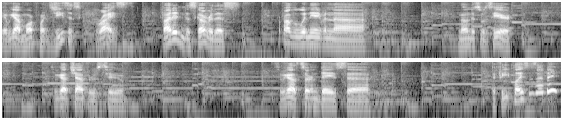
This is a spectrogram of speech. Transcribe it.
Yeah, we got more points. Jesus Christ. If I didn't discover this, I probably wouldn't even uh, known this was here. So we got chapters too. So we got certain days to defeat places, I think?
